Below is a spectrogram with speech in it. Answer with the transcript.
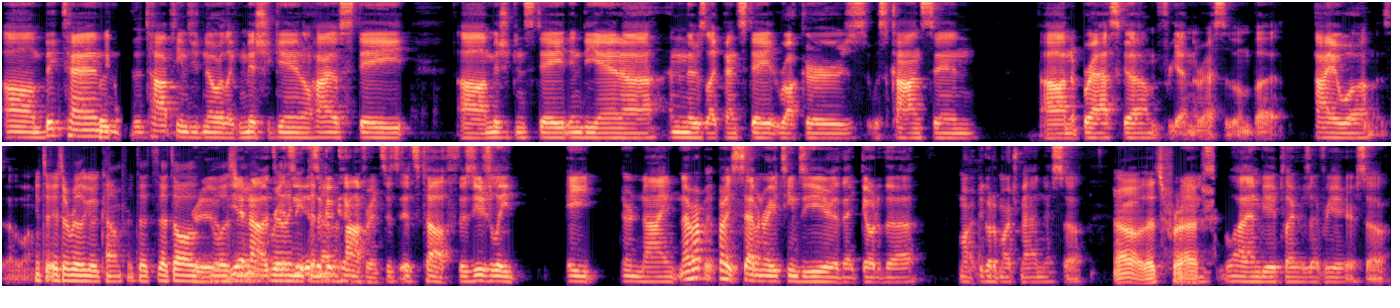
Um, Big Ten, Like- the top teams you'd know are like Michigan, Ohio State, uh, Michigan State, Indiana, and then there's like Penn State, Rutgers, Wisconsin, uh, Nebraska. I'm forgetting the rest of them, but Iowa is another one. It's a, it's a really good conference. That's that's all. Purdue. Yeah, no, it's, really it's, it's a know. good conference. It's it's tough. There's usually eight or nine, no, probably, probably seven or eight teams a year that go to the to go to March Madness. So Oh, that's fresh. a lot of NBA players every year. So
